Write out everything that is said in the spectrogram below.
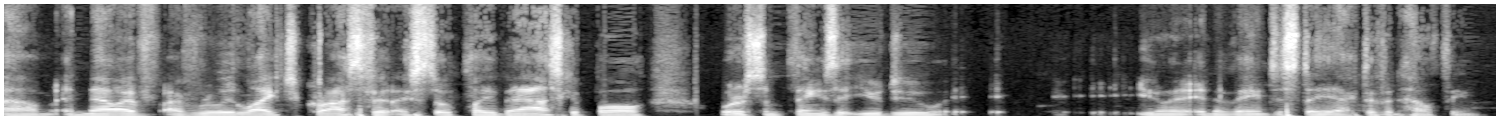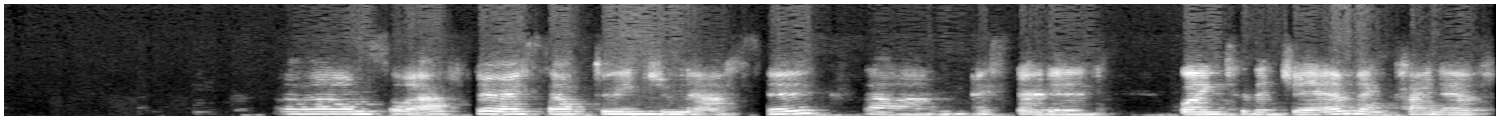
um, and now I've I've really liked CrossFit. I still play basketball. What are some things that you do, you know, in a vein to stay active and healthy? Um, so after I stopped doing gymnastics, um, I started going to the gym and kind of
